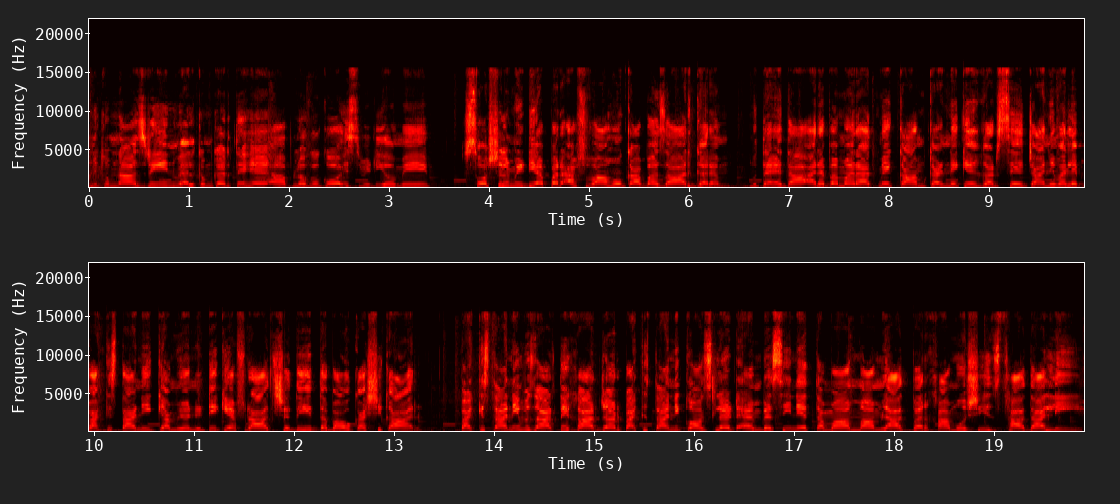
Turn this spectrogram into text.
नाजरीन वेलकम करते हैं आप लोगों को इस वीडियो में। सोशल मीडिया पर अफवाहों का बाज़ार गर्म। मुतहदा अरब अमारात में काम करने के गर्ज से जाने वाले पाकिस्तानी कम्युनिटी के अफराद शदीद दबाव का शिकार। पाकिस्तानी वजारत खारजा और पाकिस्तानी कौंसलेट एम्बेसी ने तमाम मामला पर खामोशी सादा ली।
